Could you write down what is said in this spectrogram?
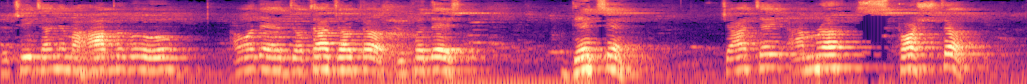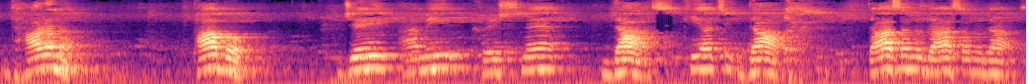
তো চৈতন্য মহাপ্রভু আমাদের যথাযথ উপদেশ দেখছেন যাতে আমরা স্পষ্ট ধারণা পাব যে আমি কৃষ্ণের দাস। কি আছে? দাস। দাস অনু দাস অনু দাস।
